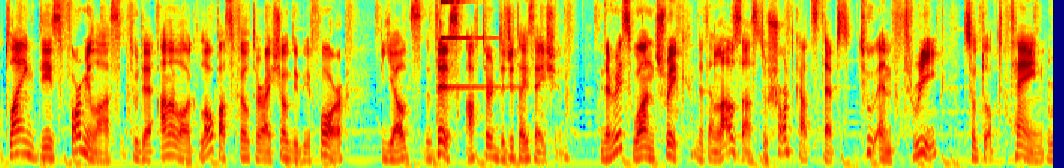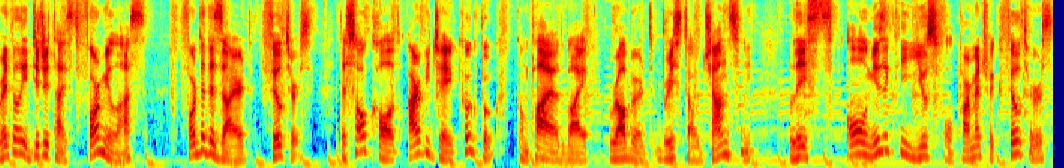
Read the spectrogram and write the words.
applying these formulas to the analog low-pass filter I showed you before yields this after digitization. There is one trick that allows us to shortcut steps 2 and 3 so to obtain readily digitized formulas for the desired filters. The so-called RBJ cookbook, compiled by Robert Bristow Johnson, lists all musically useful parametric filters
